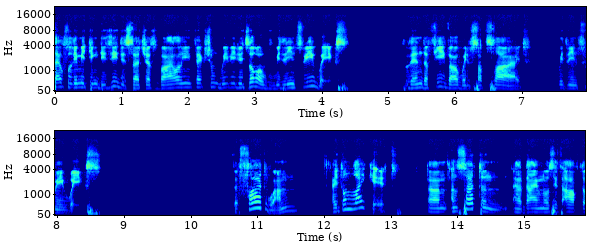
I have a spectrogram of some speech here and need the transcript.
self-limiting diseases such as viral infection will be resolved within three weeks. So then the fever will subside within three weeks. The third one, I don't like it. Um, uncertain uh, diagnosis after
